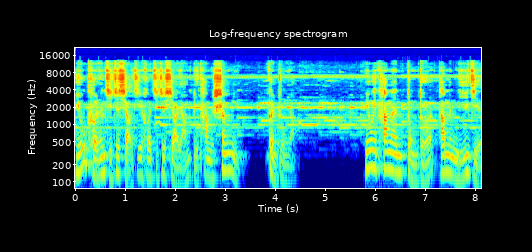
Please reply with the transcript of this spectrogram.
有可能几只小鸡和几只小羊比他们生命更重要。因为他们懂得，他们理解，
